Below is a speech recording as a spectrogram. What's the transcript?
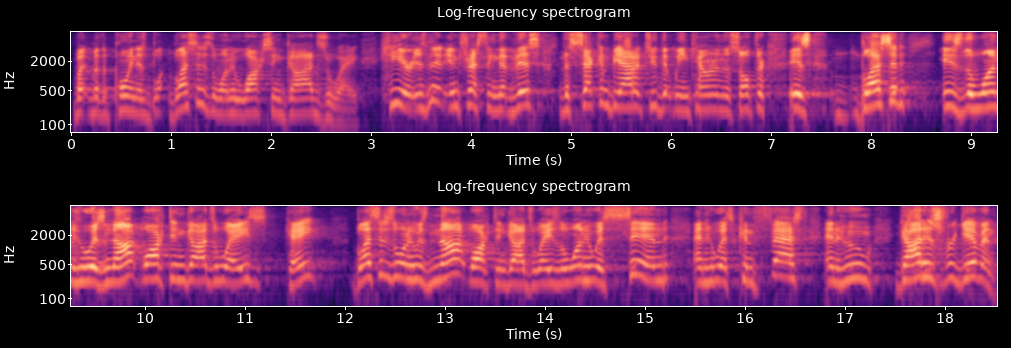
But, but the point is, blessed is the one who walks in God's way. Here, isn't it interesting that this, the second beatitude that we encounter in the Psalter, is blessed is the one who has not walked in God's ways, okay? Blessed is the one who has not walked in God's ways, the one who has sinned and who has confessed and whom God has forgiven.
